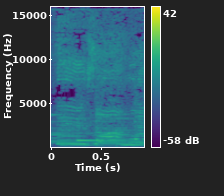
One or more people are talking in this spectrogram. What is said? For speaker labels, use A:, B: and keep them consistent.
A: these on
